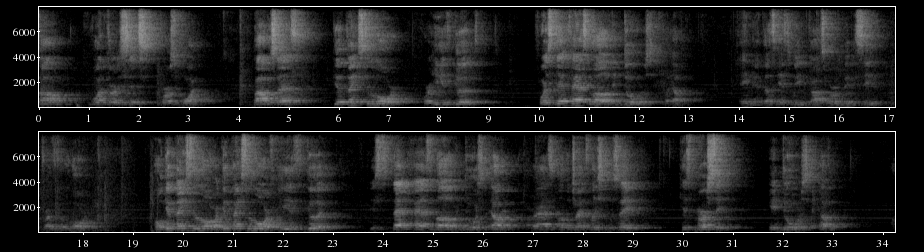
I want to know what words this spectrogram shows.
Psalm 136, verse 1. The Bible says, Give thanks to the Lord, for he is good, for his steadfast love endures forever. Amen. Thus ends we reading God's word. You may be seated, brothers of the Lord. Oh, give thanks to the Lord. Give thanks to the Lord, for he is good. His steadfast love endures forever. Or as other translations will say, his mercy endures forever.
